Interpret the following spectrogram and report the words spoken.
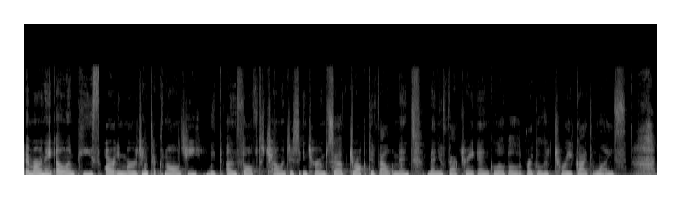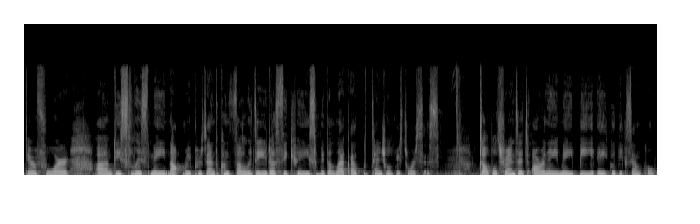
mRNA LNPs are emerging technology with unsolved challenges in terms of drug development, manufacturing, and global regulatory guidelines. Therefore, um, this list may not represent consolidated CQAs with a lack of potential resources. Double-stranded RNA may be a good example.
